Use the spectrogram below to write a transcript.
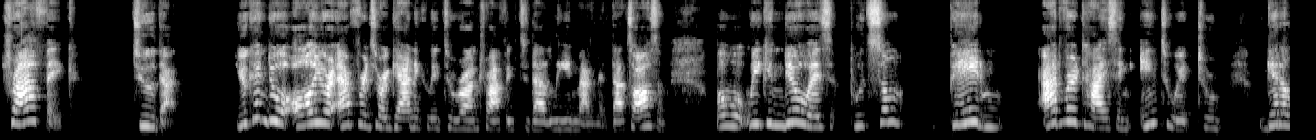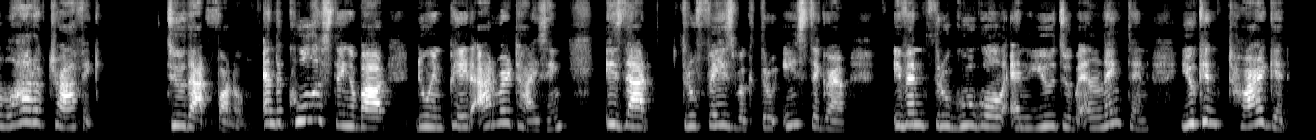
traffic to that. You can do all your efforts organically to run traffic to that lead magnet. That's awesome. But what we can do is put some paid advertising into it to get a lot of traffic to that funnel. And the coolest thing about doing paid advertising is that through Facebook, through Instagram, even through Google and YouTube and LinkedIn, you can target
